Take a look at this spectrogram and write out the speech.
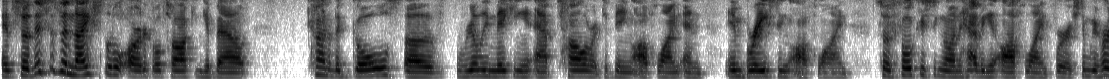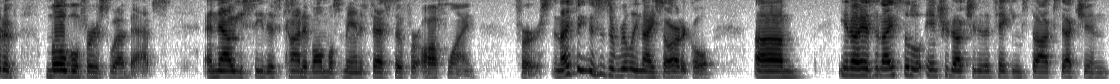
And so this is a nice little article talking about kind of the goals of really making an app tolerant to being offline and embracing offline. So focusing on having it offline first. And we heard of mobile first web apps. And now you see this kind of almost manifesto for offline first. And I think this is a really nice article. Um, you know, has a nice little introduction to the taking stock section,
